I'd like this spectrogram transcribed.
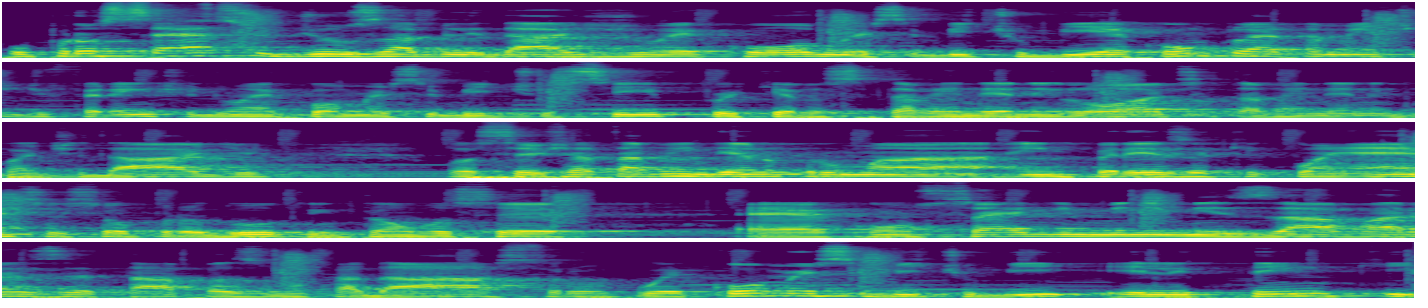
O processo de usabilidade de um e-commerce B2B é completamente diferente de um e-commerce B2C, porque você está vendendo em lote, você está vendendo em quantidade, você já está vendendo para uma empresa que conhece o seu produto, então você é, consegue minimizar várias etapas no cadastro. O e-commerce B2B ele tem que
